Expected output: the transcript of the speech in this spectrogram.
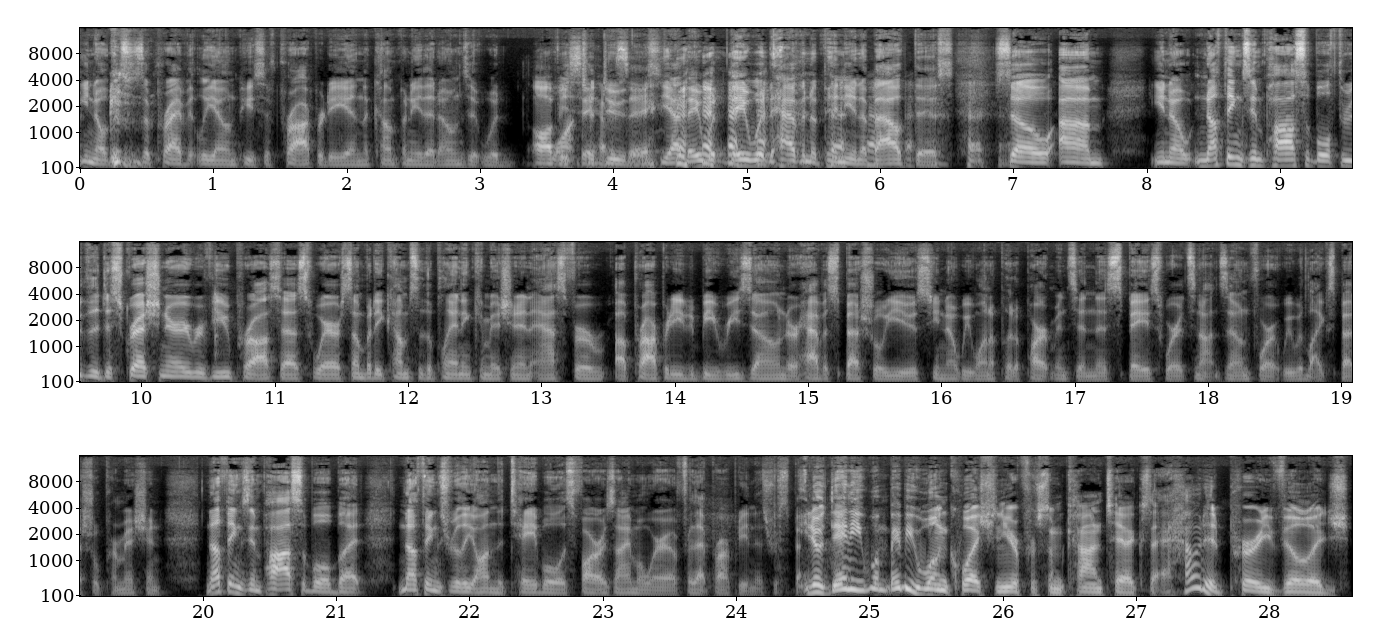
you know, this is a privately owned piece of property, and the company that owns it would Obviously want to do say. this. Yeah, they would. They would have an opinion about this. So, um, you know, nothing's impossible through the discretionary review process, where somebody comes to the planning commission and asks for a property to be rezoned or have a special use. You know, we want to put apartments in this space where it's not zoned for it. We would like special permission. Nothing's impossible, but nothing's really on the table as far as I'm aware of for that property in this respect. You know, Danny, well, maybe one question here for some context. How did Prairie Village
